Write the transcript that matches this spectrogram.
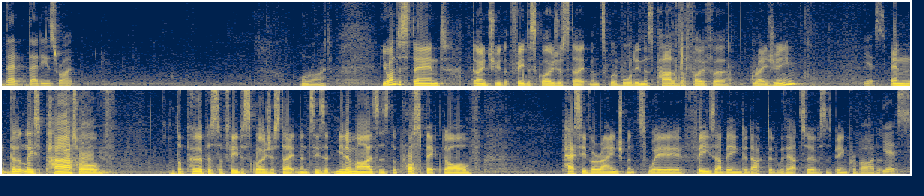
That, that is right. All right. You understand, don't you, that fee disclosure statements were brought in as part of the FOFA regime, Yes. and that at least part of the purpose of fee disclosure statements is it minimises the prospect of passive arrangements where fees are being deducted without services being provided. Yes.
